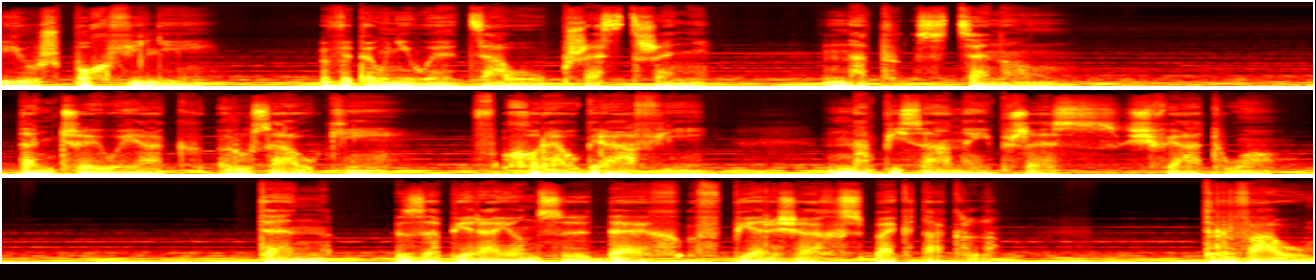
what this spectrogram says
Już po chwili wypełniły całą przestrzeń nad sceną. Tańczyły jak rusałki w choreografii napisanej przez światło. Ten zapierający dech w piersiach spektakl trwał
